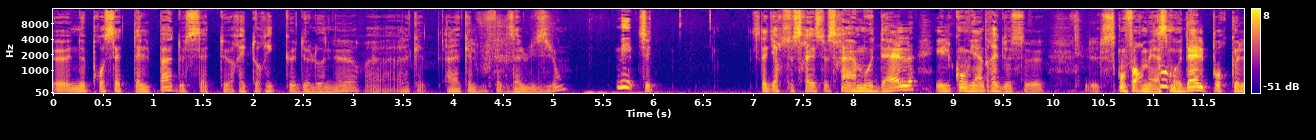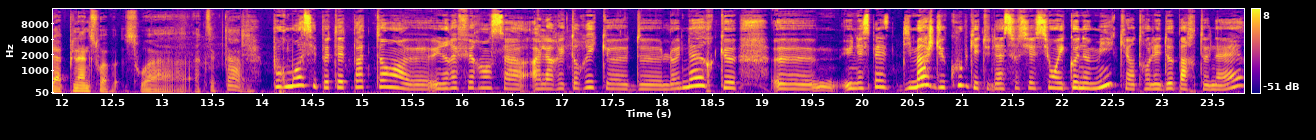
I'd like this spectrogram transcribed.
euh, ne procède-t-elle pas de cette rhétorique de l'honneur euh, à, laquelle, vous faites allusion? Mais c'est-à-dire ce serait ce serait un modèle et il conviendrait de se, se conformer à ce modèle pour que la plainte soit soit acceptable. Pour moi, c'est peut-être pas tant euh, une référence à, à, la rhétorique euh, de l'honneur que euh, une espèce d'image du couple qui est une association économique entre les deux partenaires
